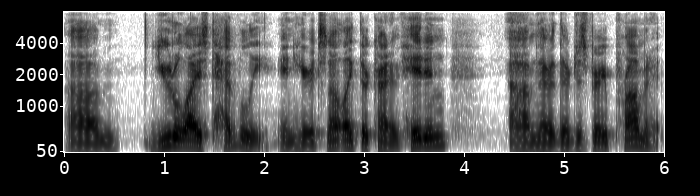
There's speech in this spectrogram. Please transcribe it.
um, utilized heavily in here. It's not like they're kind of hidden, um, they're, they're just very prominent.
